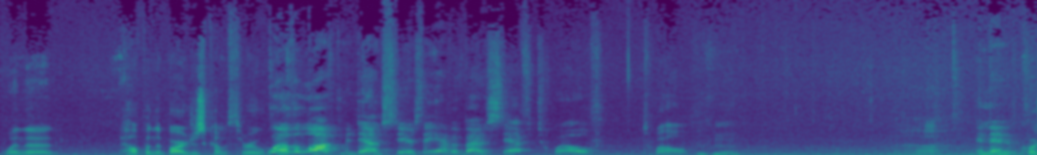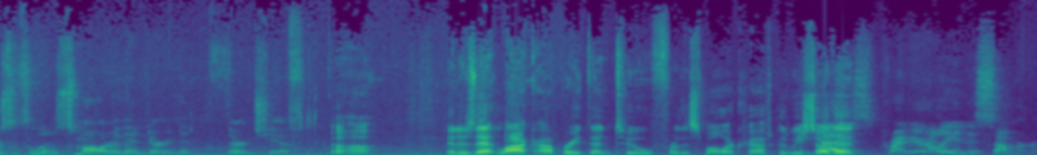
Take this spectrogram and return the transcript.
when the helping the barges come through? well, the lockman downstairs, they have about a staff of twelve. 12 hmm Uh-huh. And then, of course, it's a little smaller than during the third shift. Uh-huh. And does that lock operate then too for the smaller craft? Because we It saw does, that primarily in the summer.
